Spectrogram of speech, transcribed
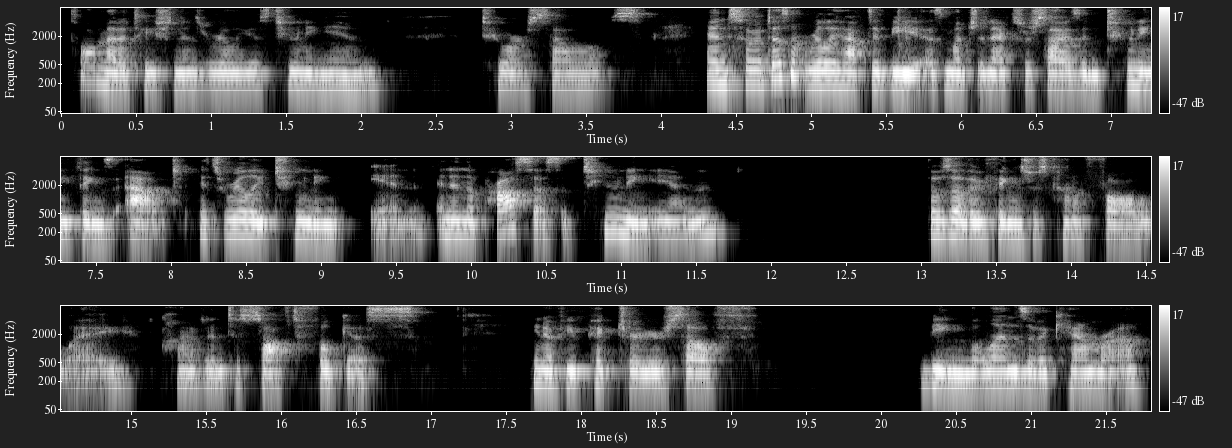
That's all meditation is really is tuning in to ourselves. And so it doesn't really have to be as much an exercise in tuning things out. It's really tuning in. And in the process of tuning in, those other things just kind of fall away, kind of into soft focus. You know, if you picture yourself being the lens of a camera,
